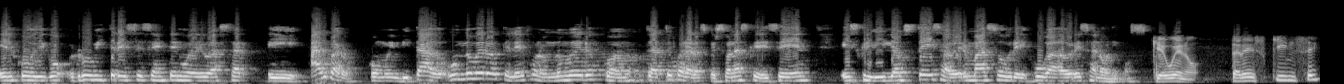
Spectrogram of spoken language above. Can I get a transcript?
el código Ruby369 va a estar eh, Álvaro como invitado. Un número de teléfono, un número de contacto para las personas que deseen escribirle a usted, saber más sobre jugadores anónimos. Qué bueno, 315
